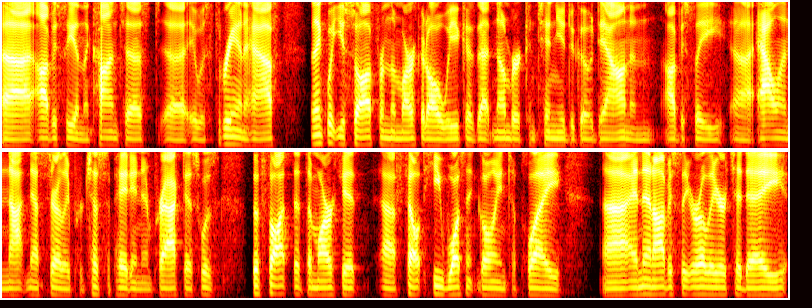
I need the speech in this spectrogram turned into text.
Uh, obviously in the contest, uh, it was three and a half. I think what you saw from the market all week is that number continued to go down, and obviously uh, Allen not necessarily participating in practice was the thought that the market felt he wasn't going to play. And then obviously earlier today,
